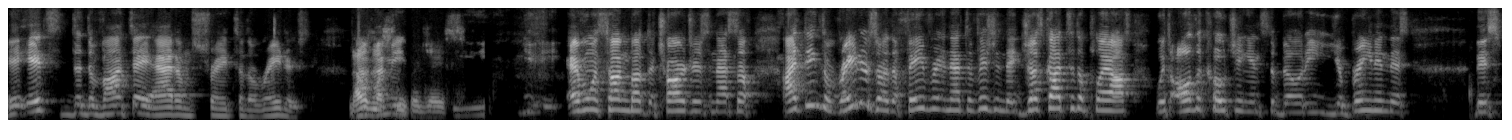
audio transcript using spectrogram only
It, it's the Davante Adams trade to the Raiders. That was my I mean, sleeper, Jace. everyone's talking about the Chargers and that stuff. I think the Raiders are the favorite in that division. They just got to the playoffs with all the coaching instability. You're bringing in this this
